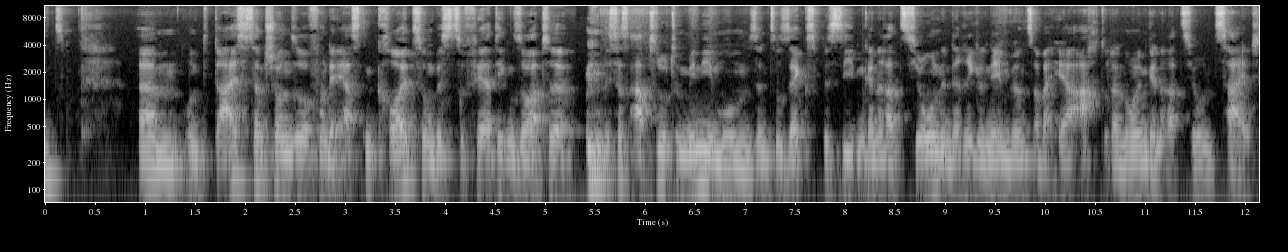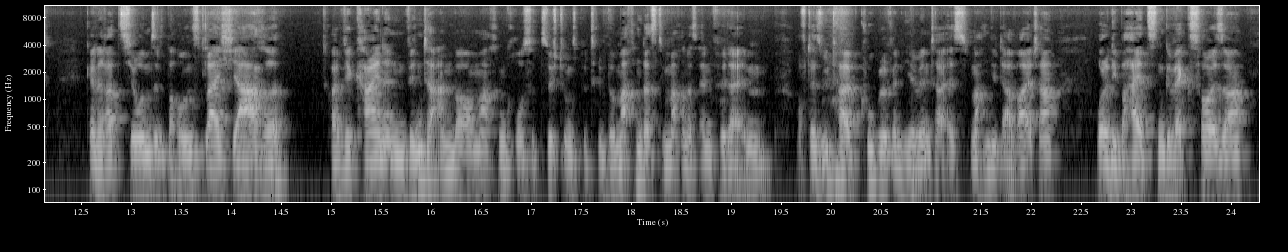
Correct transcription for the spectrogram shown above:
Ähm, und da ist es dann schon so, von der ersten Kreuzung bis zur fertigen Sorte ist das absolute Minimum, sind so sechs bis sieben Generationen. In der Regel nehmen wir uns aber eher acht oder neun Generationen Zeit. Generationen sind bei uns gleich Jahre, weil wir keinen Winteranbau machen. Große Züchtungsbetriebe machen das, die machen das entweder im, auf der Südhalbkugel, wenn hier Winter ist, machen die da weiter, oder die beheizten Gewächshäuser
